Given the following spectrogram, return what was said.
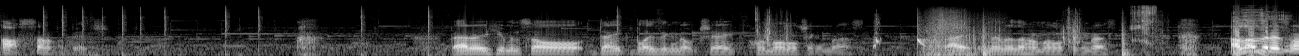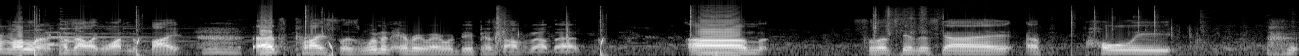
Oh, son of a bitch. Battery, human soul, dank blazing milkshake, hormonal chicken breast. Right? Remember the hormonal chicken breast? I love that it's hormonal and it comes out like wanting to fight. That's priceless. Women everywhere would be pissed off about that. Um, so let's give this guy a holy...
